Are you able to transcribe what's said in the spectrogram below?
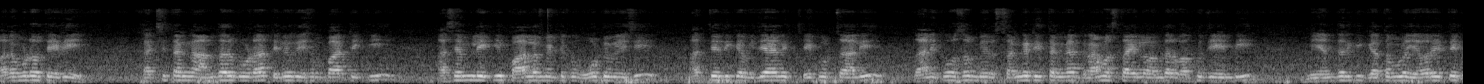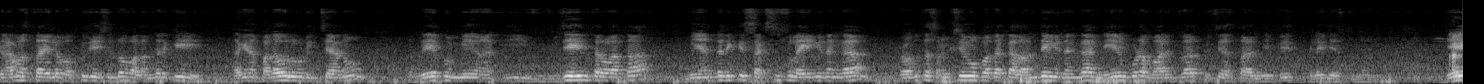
పదమూడవ తేదీ ఖచ్చితంగా అందరూ కూడా తెలుగుదేశం పార్టీకి అసెంబ్లీకి పార్లమెంటుకు ఓటు వేసి అత్యధిక విజయాన్ని చేకూర్చాలి. దానికోసం మీరు సంఘటితంగా గ్రామ స్థాయిలో అందరు వర్క్ చేయండి. మీ అందరికీ గతంలో ఎవరైతే గ్రామ స్థాయిలో వర్క్ చేసిందో వాళ్ళందరికీ తగిన పదవులు కూడా ఇచ్చాను. రేపు మీ ఈ విజయం తర్వాత మీ అందరికీ సక్సెస్ఫుల్ అయ్యే విధంగా ప్రభుత్వ సంక్షేమ పథకాలు అందే విధంగా నేను కూడా వారి ద్వారా కృషి చేస్తానని చెప్పి తెలియజేస్తున్నాను. జై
